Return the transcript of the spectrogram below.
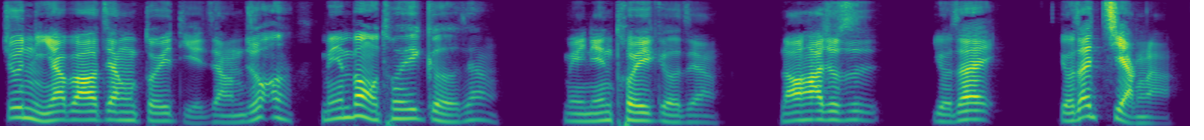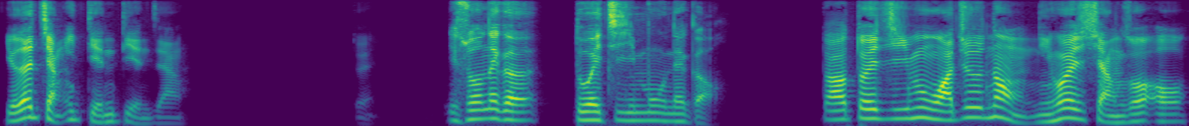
就是你要不要这样堆叠？这样你就说，嗯，每年帮我推一个，这样每年推一个，这样，然后他就是有在有在讲啦，有在讲一点点这样。对，你说那个堆积木那个、哦，对啊，堆积木啊，就是那种你会想说，哦，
